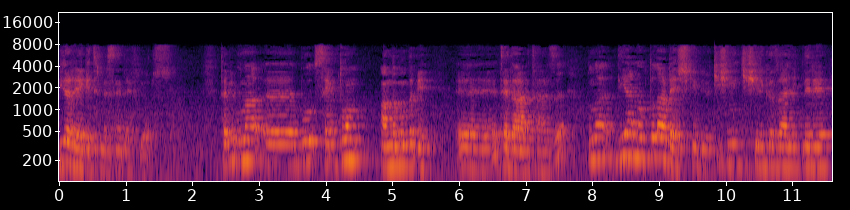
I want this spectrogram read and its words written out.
bir araya getirmesini hedefliyoruz. Tabi buna e, bu semptom anlamında bir e, tedavi tarzı. Buna diğer noktalar da eşlik ediyor. Kişinin kişilik özellikleri,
